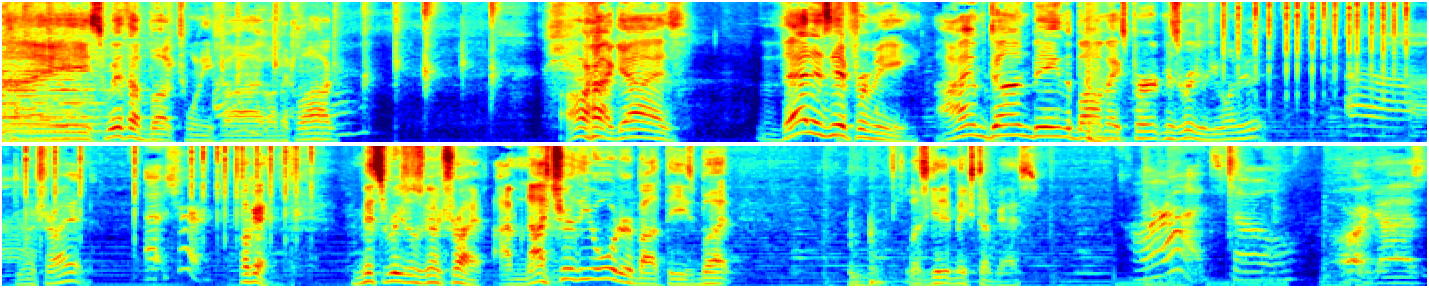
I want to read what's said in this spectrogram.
Nice. With a buck 25 on the clock. All right, guys. That is it for me. I am done being the bomb expert. Ms. Original, do you want to do it? Uh, Do you want to try it? uh, sure. Okay. Miss Original's going to try it. I'm not sure the order about these, but let's get it mixed up, guys. All right. So, All right, guys.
